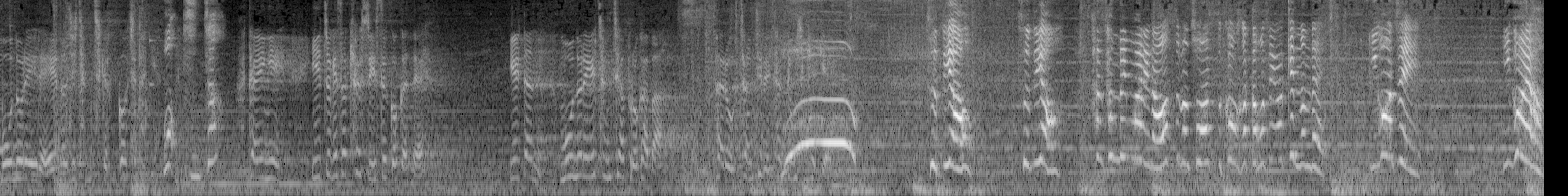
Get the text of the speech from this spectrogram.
모노레일의 에너지 장치가 꺼지다니. 어 진짜? 다행히 이쪽에서 켤 수 있을 것 같네. 일단 모노레일 장치 앞으로 가봐. 바로 장치를 작동시킬게. 오! 드디어 드디어 한 300마리 나왔으면 좋았을 것 같다고 생각했는데. 이거지? 이거야!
